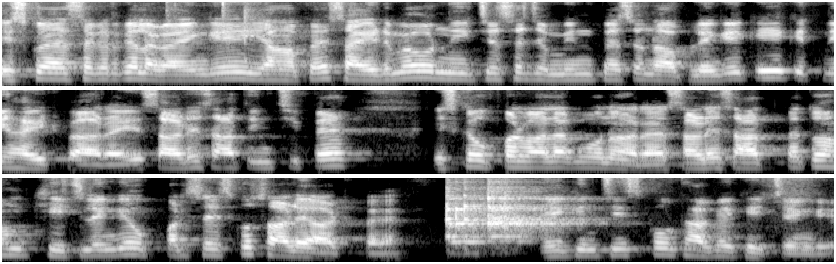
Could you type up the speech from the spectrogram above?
इसको ऐसा करके लगाएँगे यहाँ पे साइड में और नीचे से ज़मीन पे से नाप लेंगे कि ये कितनी हाइट पे आ रहा है। ये साढ़े सात इंची पे इसका ऊपर वाला कौन आ रहा है? साढ़े सात पे तो हम खींच लेंगे, ऊपर से इसको साढ़े आठ पे। एक इंच इसको उठा के खींचेंगे।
